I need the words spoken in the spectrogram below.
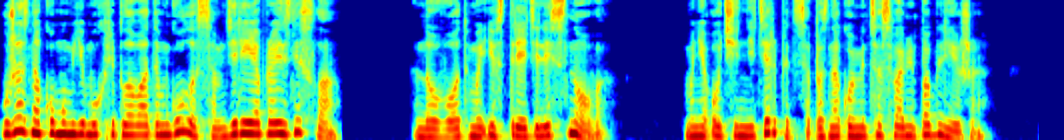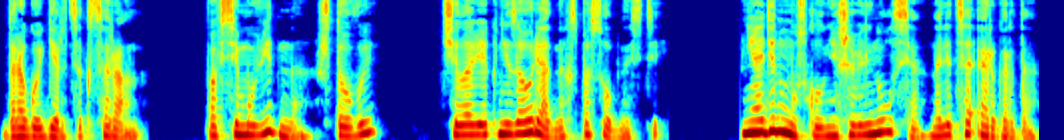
Уже знакомым ему хрипловатым голосом Дирея произнесла: "Ну вот мы и встретились снова. Мне очень не терпится познакомиться с вами поближе, дорогой герцог Саран. По всему видно, что вы человек незаурядных способностей. Ни один мускул не шевельнулся на лице Эргарда.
